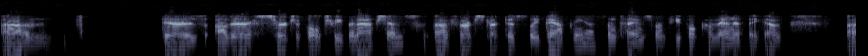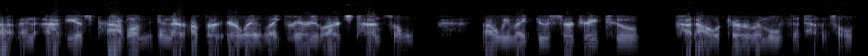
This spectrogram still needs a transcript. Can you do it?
Um, there's other surgical treatment options uh, for obstructive sleep apnea. Sometimes when people come in, if they have uh, an obvious problem in their upper airway, like very large tonsils, uh, we might do surgery to cut out or remove the tonsils.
